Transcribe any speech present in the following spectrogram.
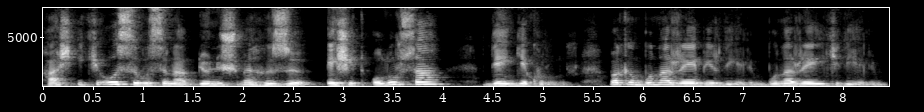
H2O sıvısına dönüşme hızı eşit olursa denge kurulur. Bakın buna R1 diyelim, buna R2 diyelim.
